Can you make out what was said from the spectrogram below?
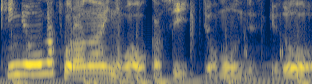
企業が取らないのはおかしいって思うんですけど、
